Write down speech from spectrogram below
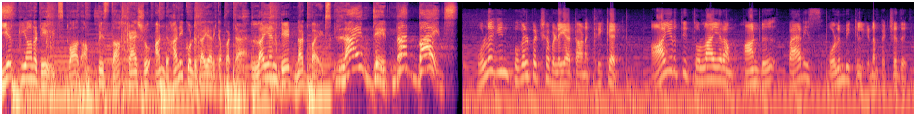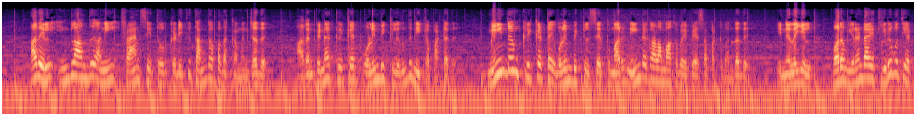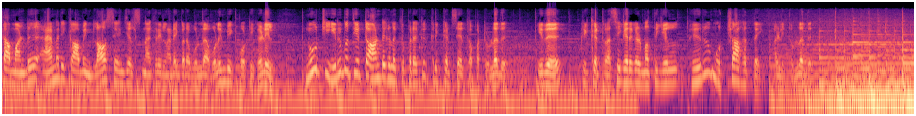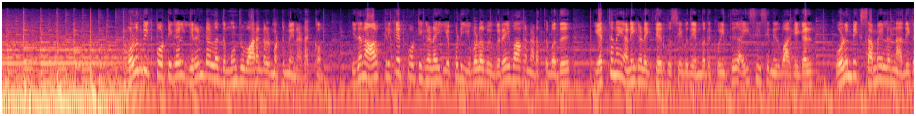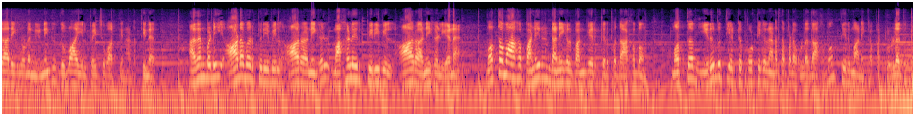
இயற்கையான டேட்ஸ் பாதாம் பிஸ்தா cash and honey கொண்டு தயாரிக்கப்பட்ட Lion date nut bites Lion Date Nut Bites. உலகின் புகழ்பெற்ற விளையாட்டான கிரிக்கெட் ஆயிரத்தி தொள்ளாயிரம் ஆண்டு பாரிஸ் ஒலிம்பிக்கில் இடம்பெற்றது. அதில் இங்கிலாந்து அணி பிரான்சை தோற்கடித்து தங்கப்பதக்கம் வென்றது. அதன் பின்னர் கிரிக்கெட் ஒலிம்பிக்கிலிருந்து நீக்கப்பட்டது. மீண்டும் கிரிக்கெட்டை ஒலிம்பிக்கில் சேர்க்குமாறு நீண்ட காலமாகவே பேசப்பட்டு வந்தது. இந்நிலையில் வரும் இரண்டாயிரத்தி இருபத்தி எட்டாம் ஆண்டு அமெரிக்காவின் லாஸ் ஏஞ்சல்ஸ் நகரில் நடைபெறவுள்ள ஒலிம்பிக் போட்டிகளில் நூற்றி இருபத்தி எட்டு ஆண்டுகளுக்கு பிறகு கிரிக்கெட் சேர்க்கப்பட்டுள்ளது. இது கிரிக்கெட் ரசிகர்கள் மத்தியில் பெரும் உற்சாகத்தை அளித்துள்ளது. ஒலிம்பிக் போட்டிகள் இரண்டு அல்லது மூன்று வாரங்கள் மட்டுமே நடக்கும். இதனால் கிரிக்கெட் போட்டிகளை எப்படி இவ்வளவு விரைவாக நடத்துவது எத்தனை அணிகளை தேர்வு செய்வது என்பது குறித்து ஐசிசி நிர்வாகிகள் ஒலிம்பிக் சம்மேளன அதிகாரிகளுடன் இணைந்து துபாயில் பேச்சுவார்த்தை நடத்தினர். அதன்படி ஆடவர் பிரிவில் ஆறு அணிகள் மகளிர் பிரிவில் ஆறு அணிகள் என மொத்தமாக பனிரெண்டு அணிகள் பங்கேற்க இருப்பதாகவும் மொத்தம் இருபத்தி எட்டு போட்டிகள் நடத்தப்பட உள்ளதாகவும் தீர்மானிக்கப்பட்டுள்ளது.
